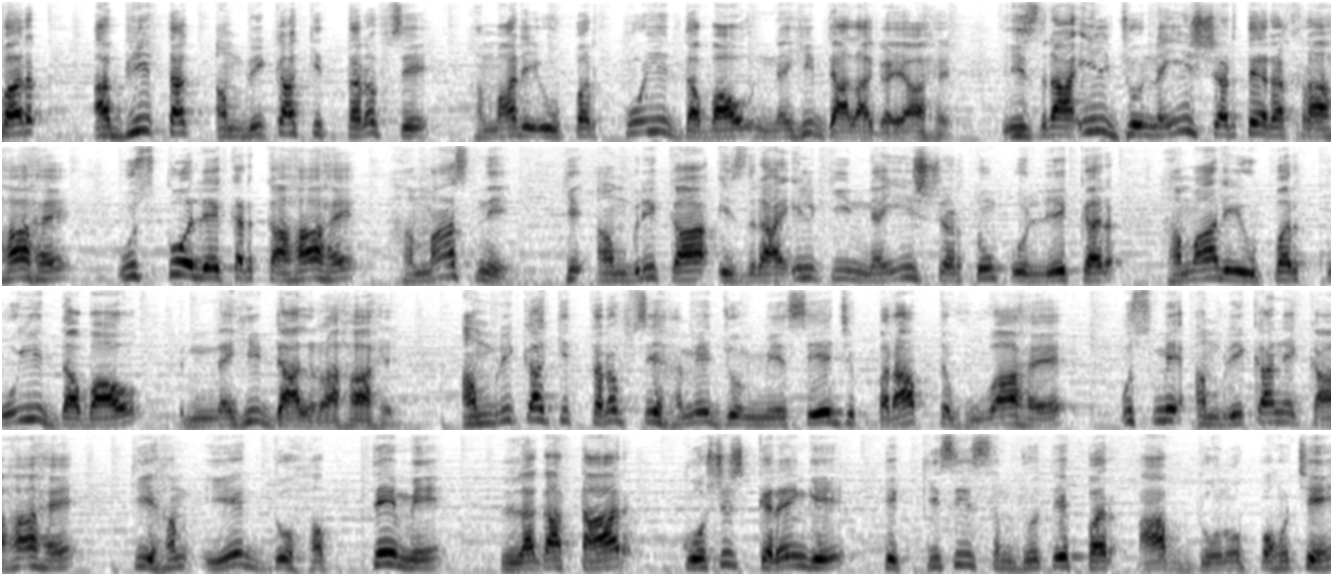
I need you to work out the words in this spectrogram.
पर अभी तक अमेरिका की तरफ़ से हमारे ऊपर कोई दबाव नहीं डाला गया है। इसराइल जो नई शर्तें रख रहा है, उसको लेकर कहा है हमास ने कि अमेरिका इसराइल की नई शर्तों को लेकर हमारे ऊपर कोई दबाव नहीं डाल रहा है। अमेरिका की तरफ़ से हमें जो मैसेज प्राप्त हुआ है, उसमें अमेरिका ने कहा है कि हम एक दो हफ़्ते में लगातार कोशिश करेंगे कि किसी समझौते पर आप दोनों पहुंचें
